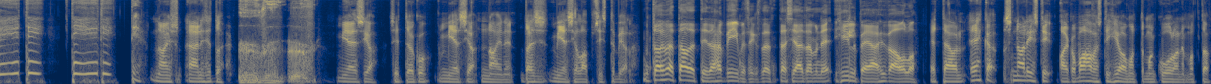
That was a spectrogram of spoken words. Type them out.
tiiti, tiiti, ti. Naisääni sitten on mies ja sitten joku mies ja nainen, tai siis mies ja lapsi sitten vielä. Mutta on hyvä, että otettiin tähän viimeiseksi, että tässä jää tämmöinen hilpeä ja hyvä olo. Että on ehkä snadisti aika vahvasti hiomattoman kuulonen, mutta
